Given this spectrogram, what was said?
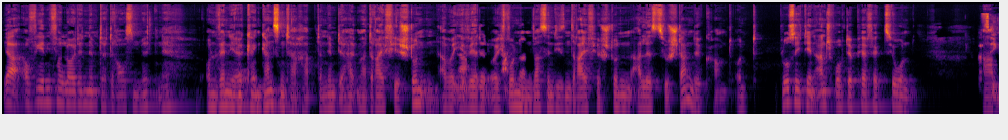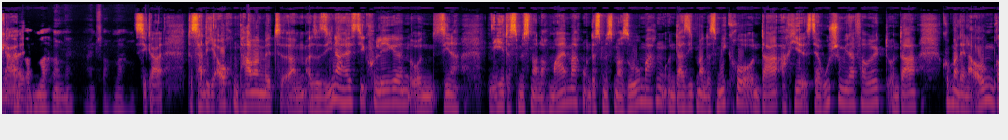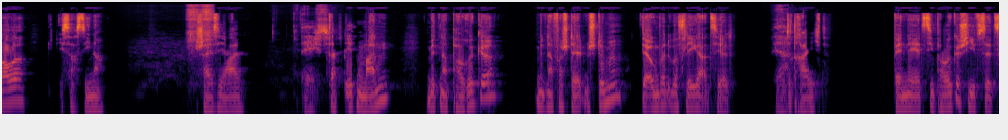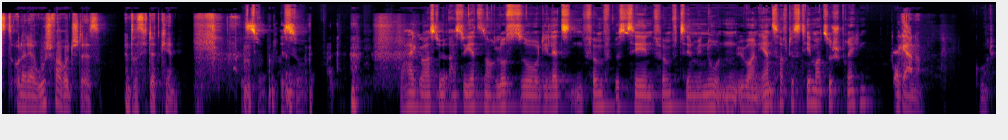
Ja, auf jeden Fall, Leute, nimmt da draußen mit, ne? Und wenn ihr keinen ganzen Tag habt, dann nehmt ihr halt mal drei, vier Stunden. Aber ja. ihr werdet euch wundern, was in diesen drei, vier Stunden alles zustande kommt. Und bloß nicht den Anspruch der Perfektion das ist egal. Einfach machen, ne? Einfach machen. Ist egal. Das hatte ich auch ein paar Mal mit, ähm, also Sina heißt die Kollegin und Sina, nee, das müssen wir nochmal machen und das müssen wir so machen und da sieht man das Mikro und da, ach, hier ist der Rouge schon wieder verrückt und da, guck mal deine Augenbraue. Ich sag Sina, scheißegal. Echt? Da steht ein Mann mit einer Perücke, mit einer verstellten Stimme, der irgendwann über Pflege erzählt. Ja. Das reicht. Wenn der jetzt die Perücke schief sitzt oder der Rouge verrutscht ist, interessiert das keinen. Ist so, ist so. Heiko, hast du, hast du jetzt noch Lust, so die letzten fünf bis zehn, 15 Minuten über ein ernsthaftes Thema zu sprechen? Sehr gerne. Gut.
